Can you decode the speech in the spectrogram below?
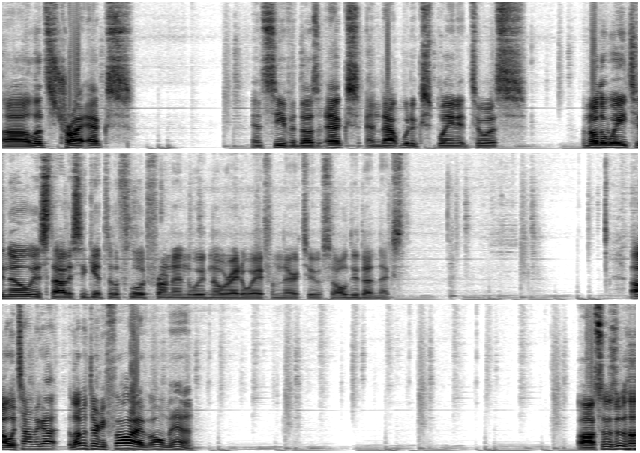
Uh, let's try X and see if it does X, and that would explain it to us. Another way to know is to obviously get to the Fluidd front end. We'd know right away from there too, so I'll do that next. Uh, what time we got? 11.35. Oh, man. Uh, so it's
